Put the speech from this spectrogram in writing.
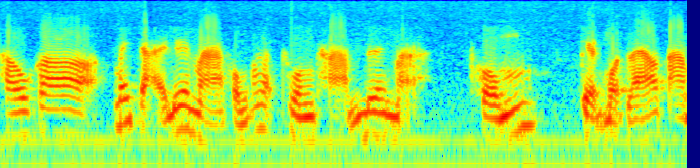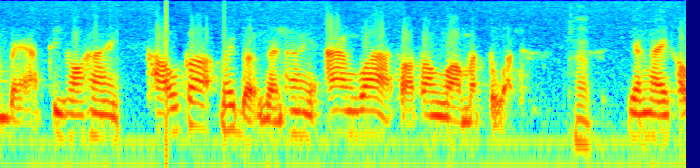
เขาก็ไม่จ่ายเรื่อยมา ผมก็ทวงถามเรื่อยมา ผมเก็บหมดแล้วตามแบบที่เขาให้ เขาก็ไม่เบิกเงินให้อ้างว่าสตงมาตรวจครับยังไงเขา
